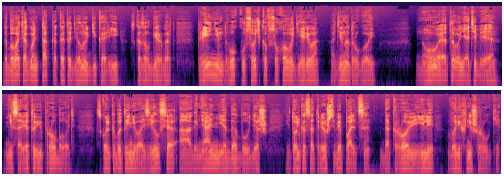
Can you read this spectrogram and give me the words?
добывать огонь так, как это делают дикари, — сказал Герберт, — трением двух кусочков сухого дерева один на другой. — «Ну, этого я тебе не советую и пробовать. Сколько бы ты ни возился, а огня не добудешь, и только сотрешь себе пальцы до крови или вывихнешь руки».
